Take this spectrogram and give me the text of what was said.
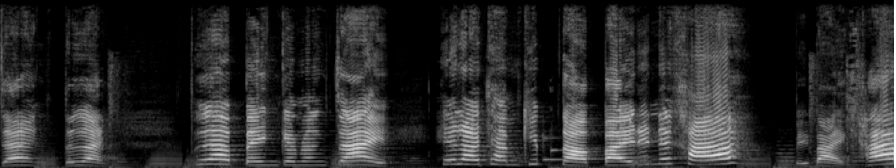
แจ้งเตือน เพื่อเป็นกำลังใจ ให้เราทำคลิปต่อไปด้วยนะคะ บ๊ายบายค่ะ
